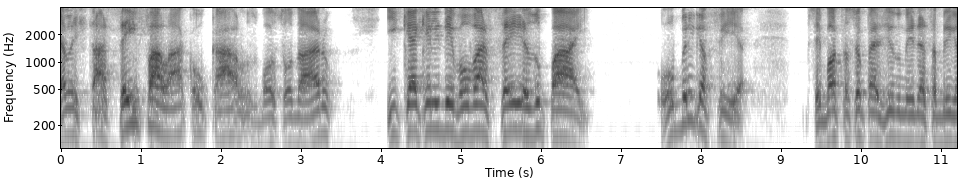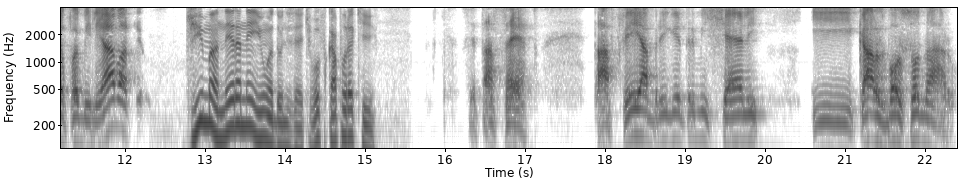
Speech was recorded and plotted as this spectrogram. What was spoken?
ela está sem falar com o Carlos Bolsonaro e quer que ele devolva as senhas do pai. Ô briga feia. Você bota seu pezinho no meio dessa briga familiar, Matheus? De maneira nenhuma, Donizete. Vou ficar por aqui. Você tá certo. Tá feia a briga entre Michele e Carlos Bolsonaro.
